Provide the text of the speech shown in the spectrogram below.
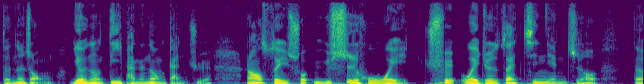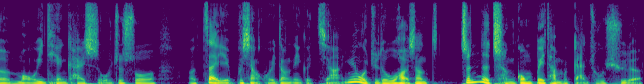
的那种，也有那种地盘的那种感觉。然后所以说，于是乎我也去，我也就是在今年之后的某一天开始，我就说，呃，再也不想回到那个家，因为我觉得我好像。真的成功被他们赶出去了。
